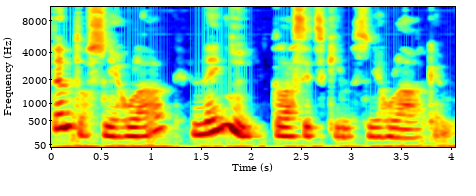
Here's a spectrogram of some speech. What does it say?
tento sněhulák není klasickým sněhulákem.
